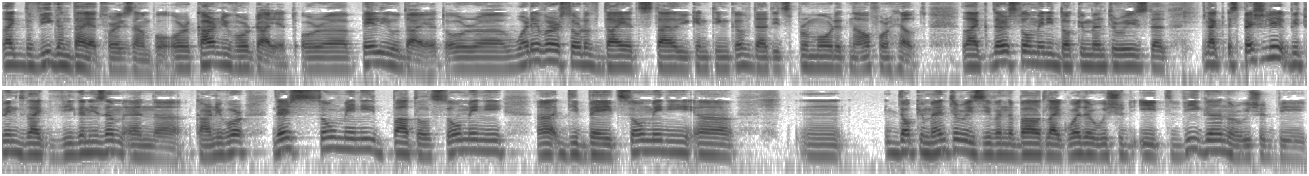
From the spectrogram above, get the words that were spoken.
like the vegan diet for example or carnivore diet or a paleo diet or whatever sort of diet style you can think of that it's promoted now for health. Like there's so many documentaries that like especially between like veganism and uh, carnivore there's so many battles so many uh, debates so many uh, mm, documentaries even about like whether we should eat vegan or we should be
